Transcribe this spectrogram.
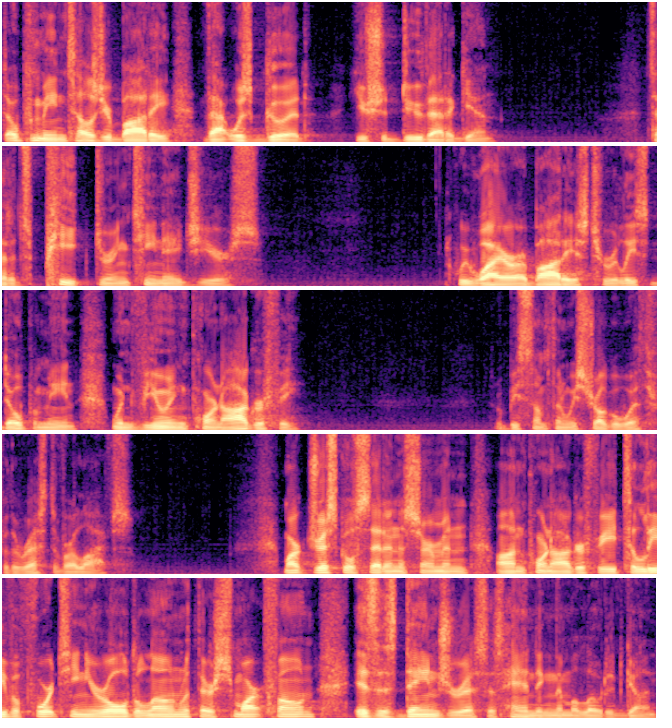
Dopamine tells your body that was good. You should do that again. It's at its peak during teenage years. We wire our bodies to release dopamine when viewing pornography. It'll be something we struggle with for the rest of our lives. Mark Driscoll said in a sermon on pornography to leave a 14 year old alone with their smartphone is as dangerous as handing them a loaded gun.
